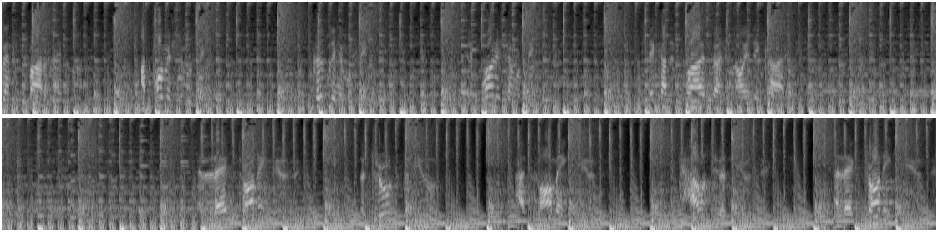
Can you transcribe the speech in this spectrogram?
Jugendliche Wahrheit. Atomische Musik, künstliche Musik, elektronische Musik. Dekade 2 für eine neue Dekade. Electronic music, the truth of youth. Atomic music, cultured music, electronic music.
